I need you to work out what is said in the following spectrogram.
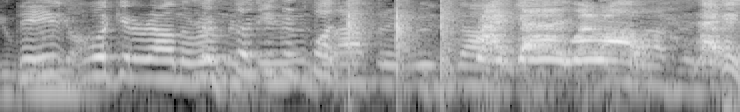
You Dave's really looking around the room You're such a good sport. Frankie, we're all. Hey,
